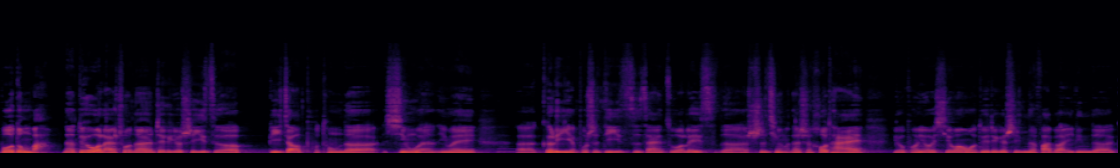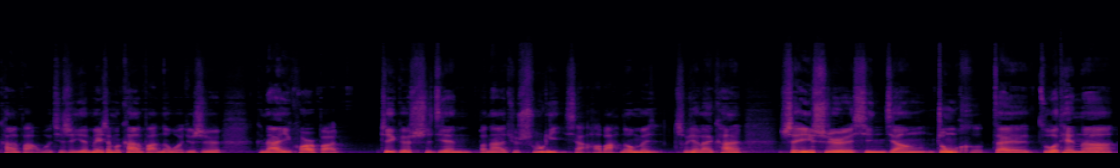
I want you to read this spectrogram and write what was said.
波动吧。那对我来说呢，这个就是一则比较普通的新闻，因为呃，格力也不是第一次在做类似的事情了。但是后台有朋友希望我对这个事情的发表一定的看法，我其实也没什么看法。那我就是跟大家一块儿把。这个事件帮大家去梳理一下，好吧？那我们首先来看谁是新疆众和。在昨天呢，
